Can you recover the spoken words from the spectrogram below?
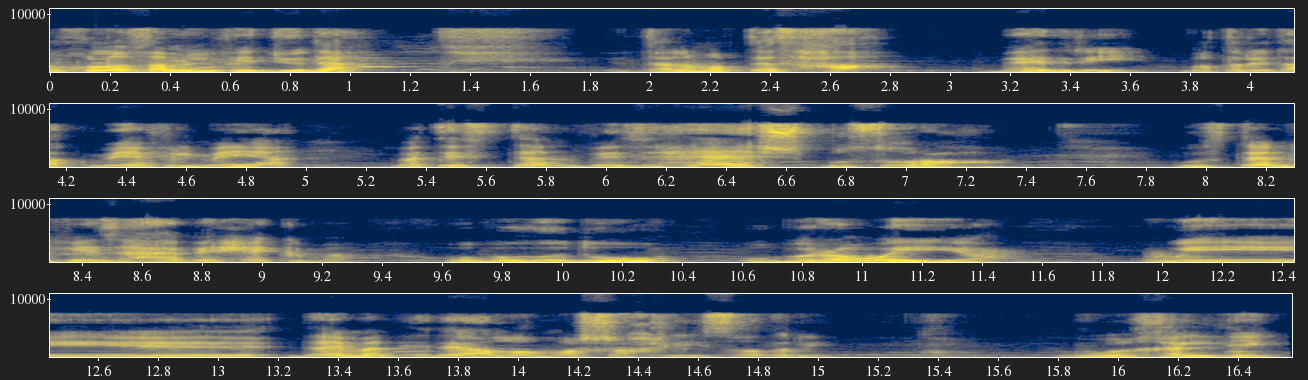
الخلاصة من الفيديو ده انت لما بتصحى بدري بطاريتك 100% ما تستنفذهاش بسرعة واستنفذها بحكمة وبهدوء وبروية ودايما ادعي اللهم اشرح لي صدري وخليك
